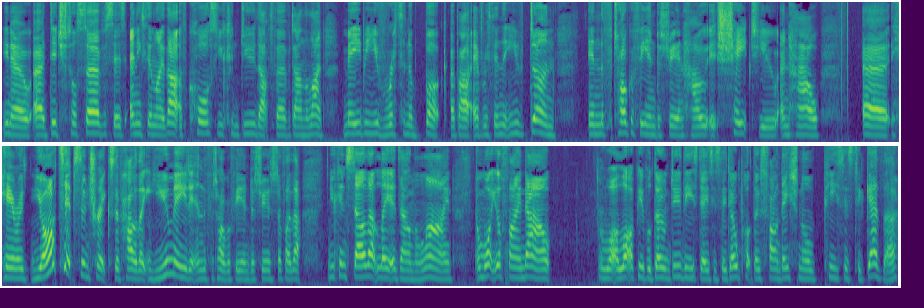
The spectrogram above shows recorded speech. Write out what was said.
you know, uh, digital services, anything like that, of course you can do that further down the line. Maybe you've written a book about everything that you've done in the photography industry and how it shaped you and how uh, here are your tips and tricks of how that you made it in the photography industry and stuff like that. You can sell that later down the line. And what you'll find out, and what a lot of people don't do these days, is they don't put those foundational pieces together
